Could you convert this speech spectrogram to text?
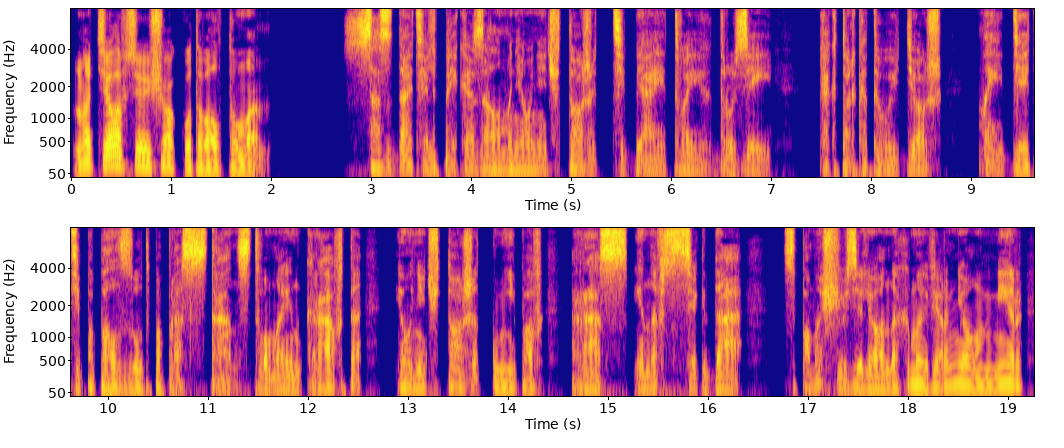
Но тело все еще окутывал туман. «Создатель приказал мне уничтожить тебя и твоих друзей. Как только ты уйдешь, мои дети поползут по пространству Майнкрафта и уничтожат Нипов раз и навсегда. С помощью зеленых мы вернем мир —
